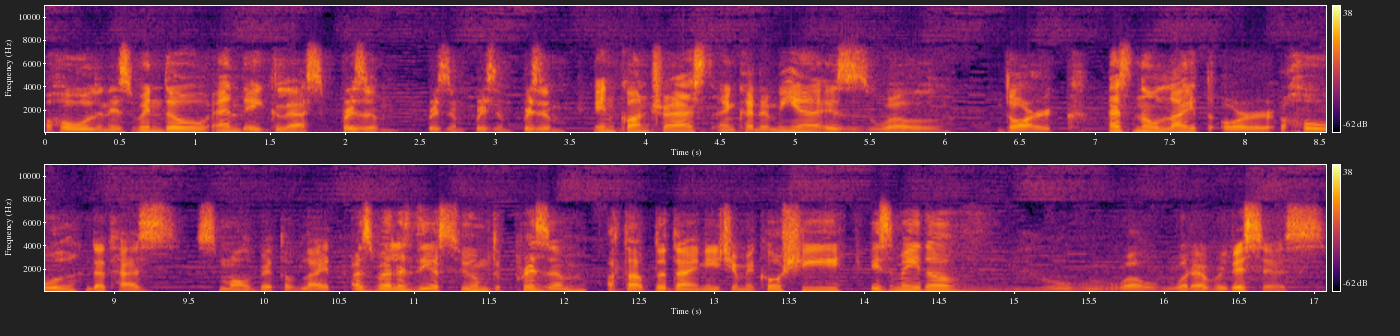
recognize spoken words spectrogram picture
a hole in his window, and a glass prism. Prism, prism, prism. In contrast, Enkanomiya is, well, dark, has no light or a hole that has small bit of light, as well as the assumed prism atop the Dainichi Mikoshi is made of well, whatever this is.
